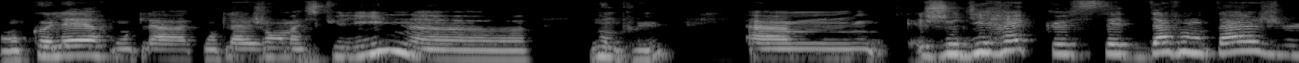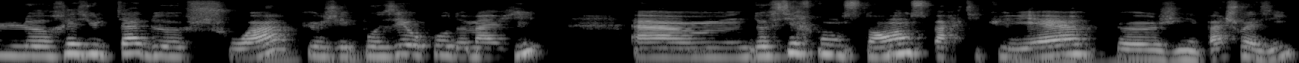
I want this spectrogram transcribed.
En colère contre la contre l'agent masculine, euh, non plus. Euh, je dirais que c'est davantage le résultat de choix que j'ai posés au cours de ma vie, de circonstances particulières que je n'ai pas choisies,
